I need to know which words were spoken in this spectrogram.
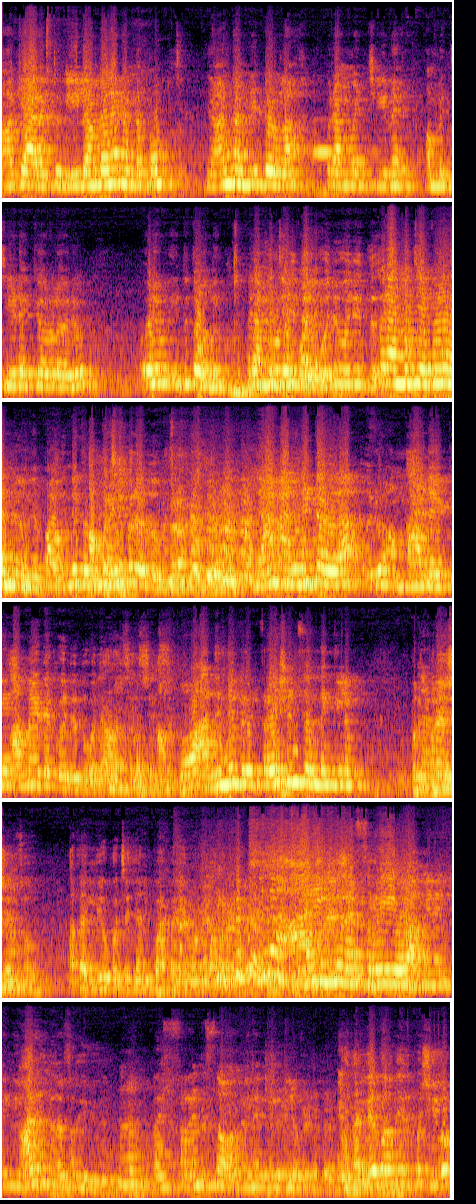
ആ ക്യാരക്ടർ ലീലാമ്മനെ കണ്ടപ്പോൾ ഞാൻ കണ്ടിട്ടുള്ള ഒരു അമ്മച്ചിയുടെ അമ്മച്ചിയുടെ ഒക്കെ ഉള്ള ഒരു ഒരു ഇത് തോന്നി. ഒരു അമ്മച്ചിയെ പോലെ. ഒരു- അമ്മച്ചിയെ പോലെ തന്നെ തോന്നി. അപ്പൊ അതിന്റെ ഞാൻ കണ്ടിട്ടുള്ള ഒരു അമ്മയുടെ ഒക്കെ ശരി. അപ്പോ അതിന്റെ പ്രിപ്പറേഷൻസ് എന്തെങ്കിലും പ്രിപ്പറേഷൻസോ അതല്ലയോ കൊച്ചു ഞാനിപ്പോ ആരെങ്കിലും റെഫർ ചെയ്യുവോ അങ്ങനെ എന്തെങ്കിലും ആരെങ്കിലും റെഫർ ചെയ്യൂ റെഫറൻസോ അങ്ങനെ എന്തെങ്കിലും അതല്ലേ പറഞ്ഞത്? ഇപ്പൊ ശിവൻ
